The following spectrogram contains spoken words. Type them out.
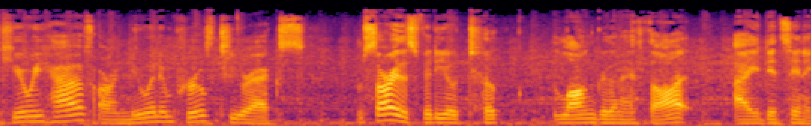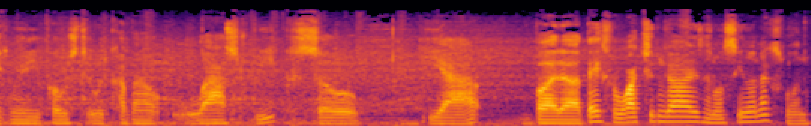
And here we have our new and improved T-Rex. I'm sorry this video took longer than I thought. I did say in a community post it would come out last week, so yeah. But uh, thanks for watching, guys, and I'll see you in the next one.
